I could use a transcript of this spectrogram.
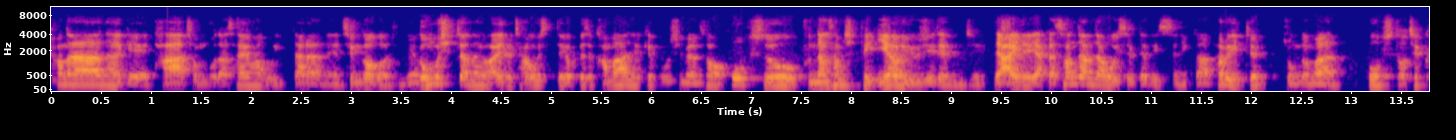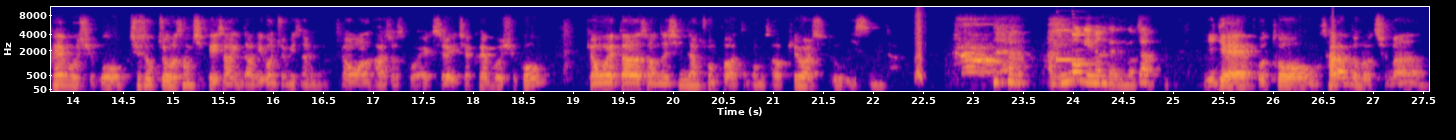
편안하게 다 전부 다 사용하고 있다라는 증거거든요. 너무 쉽잖아요. 아이들 자고 있을 때 옆에서 가만히 이렇게 보시면서 호흡수 분당 30회 이하로 유지되는지. 근데 아이들이 약간 선잠 자고 있을 때도 있으니까 하루 이틀 정도만 호흡수 더 체크해 보시고 지속적으로 30회 이상이다. 이건 좀 이상해요. 병원 가셔서 꼭 엑스레이 체크해 보시고 경우에 따라서는 심장 초음파 같은 검사가 필요할 수도 있습니다. 안 먹이면 되는 거죠? 이게 보통 사람도 그렇지만 자-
